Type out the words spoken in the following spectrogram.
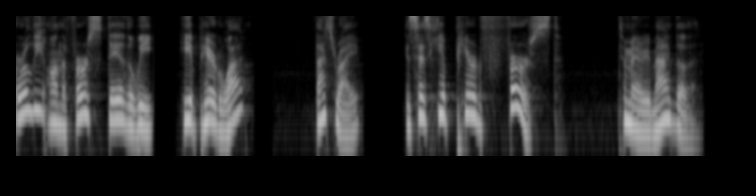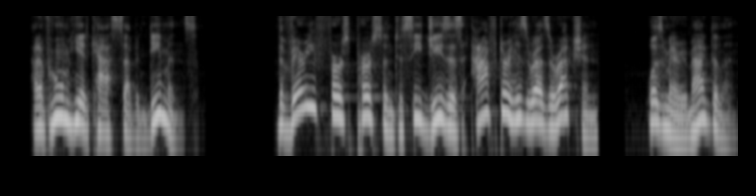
early on the first day of the week, he appeared what? That's right. It says he appeared first to Mary Magdalene, out of whom he had cast seven demons. The very first person to see Jesus after his resurrection was Mary Magdalene.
